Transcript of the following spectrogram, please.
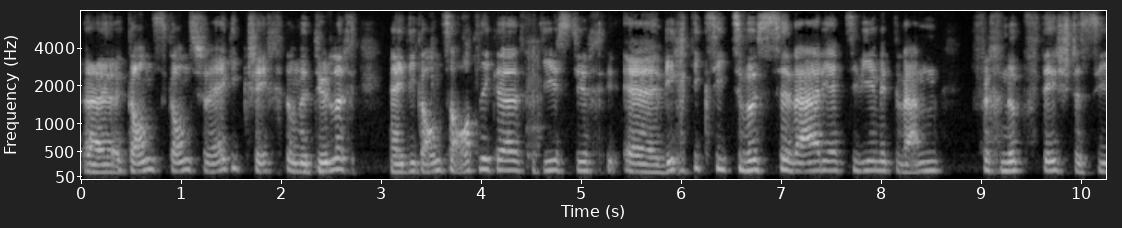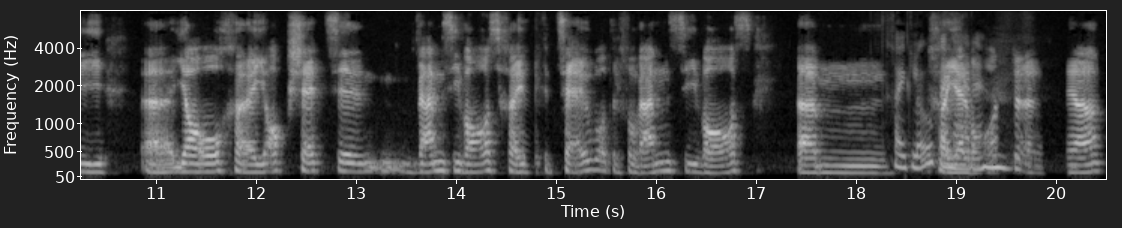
äh, ganz, ganz schräge Geschichte. Und natürlich haben die ganzen Adligen, für die ist es natürlich äh, wichtig gewesen, zu wissen, wer jetzt wie mit wem verknüpft ist, dass sie äh, ja auch äh, abschätzen, wem sie was können erzählen oder von wem sie was ähm, kann glauben, können erwarten. Ja,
